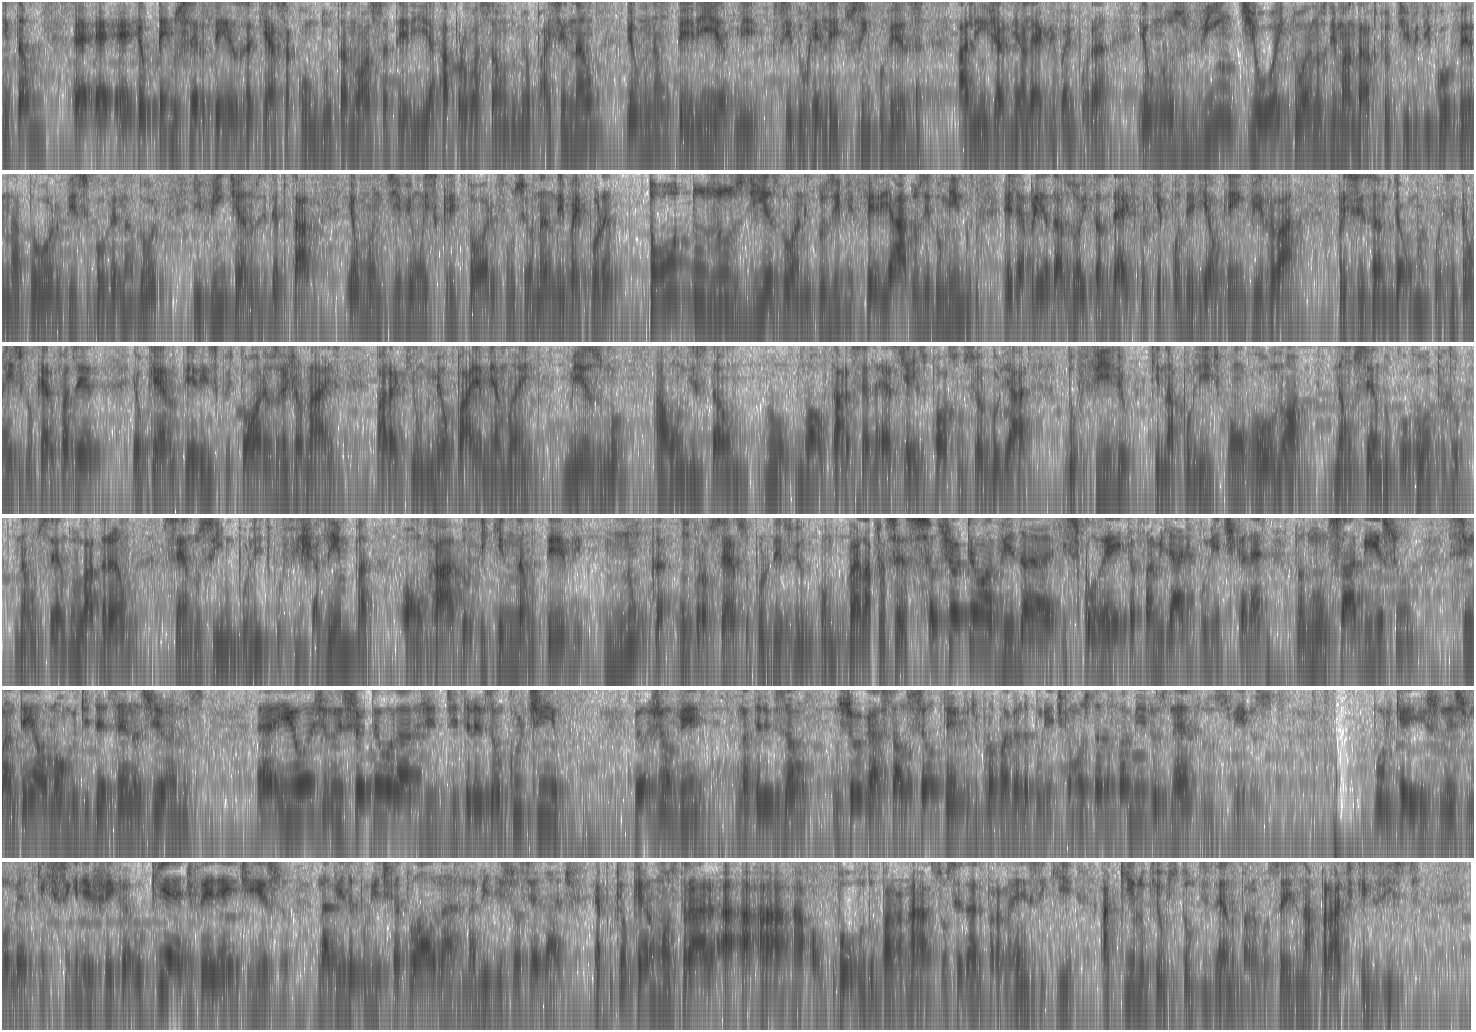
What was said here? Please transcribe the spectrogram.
Então, é, é, é, eu tenho certeza que essa conduta nossa teria aprovação do meu pai. Senão, eu não teria me sido reeleito cinco vezes ali em Jardim Alegre e Vaiporã. Eu, nos 28 anos de mandato que eu tive de governador, vice-governador e 20 anos de deputado, eu mantive um escritório funcionando em Vaiporã todos os dias do ano, inclusive feriados e domingos, ele abria das 8 às 10 porque poderia alguém vir lá precisando de alguma coisa. Então é isso que eu quero fazer. Eu quero ter escritórios regionais para que o meu pai e a minha mãe, mesmo aonde estão no, no altar celeste, eles possam se orgulhar do filho que na política honrou o nome, não sendo corrupto, não sendo ladrão, sendo sim um político ficha limpa, honrado e que não teve nunca um processo por desvio de conduta. Vai lá, Francês. O senhor tem uma vida escorreita, familiar e política, né? Todo mundo sabe isso, se mantém ao longo de dezenas de anos. É, e hoje o senhor tem um horário de, de televisão curtinho. Hoje eu vi na televisão o senhor gastar o seu tempo de propaganda política mostrando a família, os netos, os filhos. Por que isso neste momento? O que, que significa? O que é diferente isso na vida política atual, na, na vida em sociedade? É porque eu quero mostrar a, a, a, ao povo do Paraná, à sociedade paranaense, que aquilo que eu estou dizendo para vocês na prática existe.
